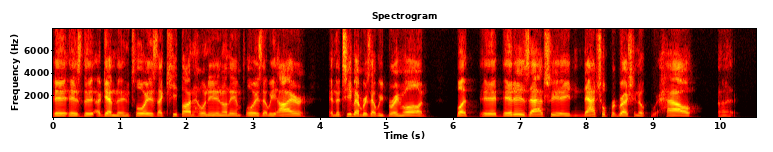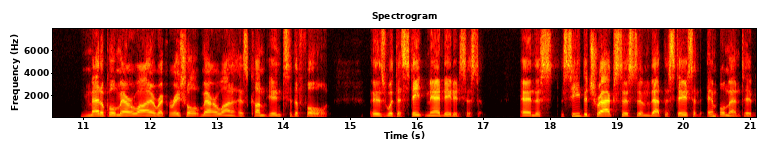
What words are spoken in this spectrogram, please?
is, is the again the employees that keep on honing in on the employees that we hire and the team members that we bring on. But it, it is actually a natural progression of how uh, medical marijuana, recreational marijuana has come into the fold is with the state mandated system. And the seed to track system that the states have implemented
